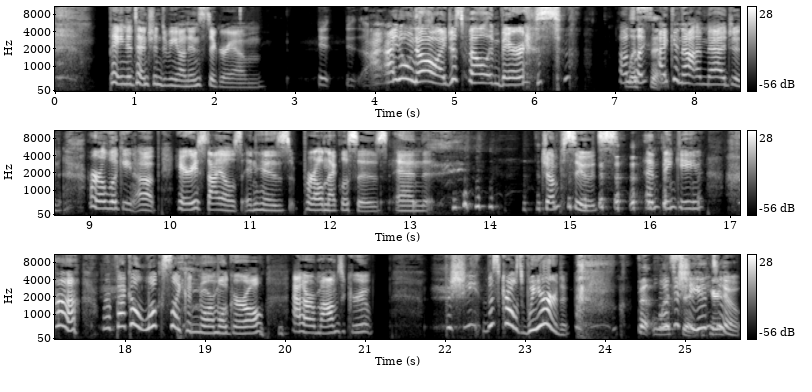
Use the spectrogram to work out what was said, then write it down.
paying attention to me on Instagram I, I don't know. I just felt embarrassed. I was Listen. like, I cannot imagine her looking up Harry Styles in his pearl necklaces and jumpsuits and thinking, huh, Rebekah looks like a normal girl at our mom's group. But she, this girl's weird. But listen, what is she into?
